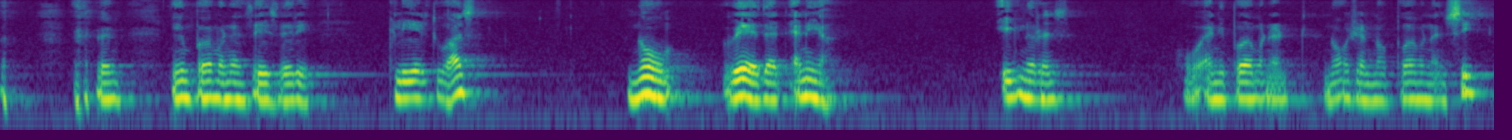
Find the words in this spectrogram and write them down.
when impermanence is very clear to us, no way that any ignorance or any permanent notion of permanency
